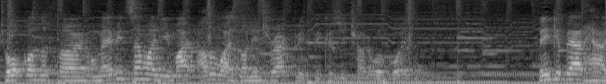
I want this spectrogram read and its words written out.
talk on the phone, or maybe it's someone you might otherwise not interact with because you try to avoid them. Think about how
